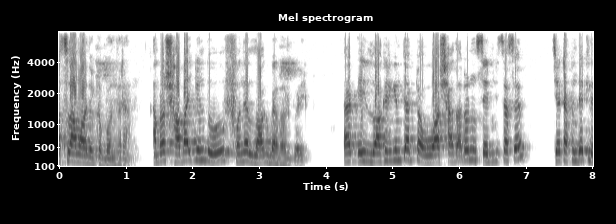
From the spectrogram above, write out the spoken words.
আসসালামু আলাইকুম বন্ধুরা। আমরা সবাই কিন্তু ফোনের লক ব্যবহার করি। আর এই লকের কিন্তু একটা অসাধারণ সেটিংস আছে, যেটা আপনি দেখলে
